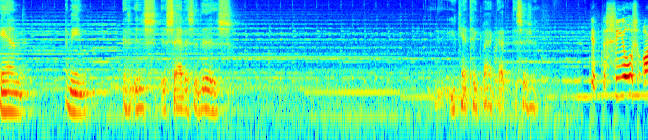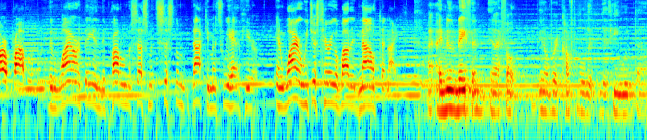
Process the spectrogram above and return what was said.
And I mean, as, as sad as it is, you can't take back that decision. If the SEALs are a problem, then why aren't they in the problem assessment system documents we have here? And why are we just hearing about it now tonight? I, I knew Nathan, and I felt, you know, very comfortable that, that he would, uh,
